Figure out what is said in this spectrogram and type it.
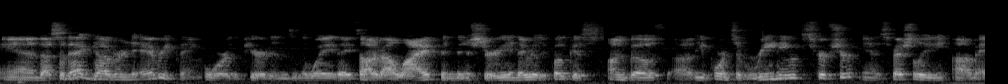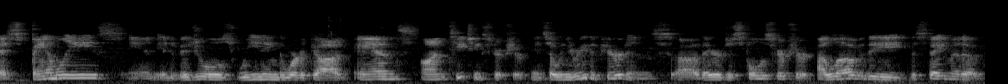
And uh, so that governed everything for the Puritans in the way they thought about life and ministry. And they really focused on both uh, the importance of reading scripture, and especially um, as families and individuals reading the Word of God, and on teaching scripture. And so when you read the Puritans, uh, they're just full of scripture. I love the, the statement of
